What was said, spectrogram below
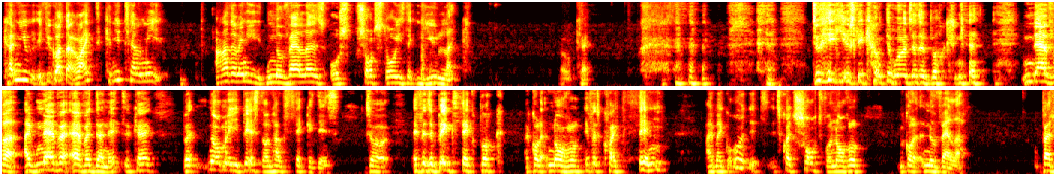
Can you, if you got that right, can you tell me, are there any novellas or short stories that you like? Okay. Do you usually count the words of the book? never. I've never ever done it. Okay. But normally based on how thick it is. So if it's a big, thick book, I call it a novel. If it's quite thin, I might go, oh, it's, it's quite short for a novel. We call it a novella. But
